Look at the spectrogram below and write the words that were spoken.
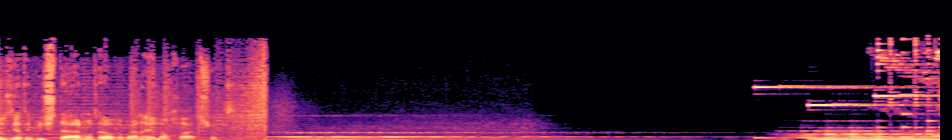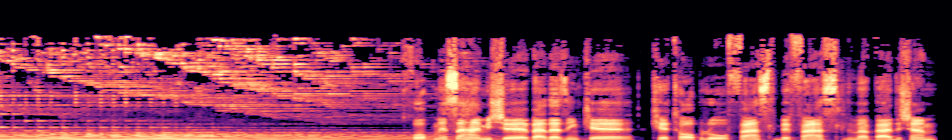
جزئیات بیشتر متعاقبا اعلام خواهد شد. خب مثل همیشه بعد از اینکه کتاب رو فصل به فصل و بعدش هم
